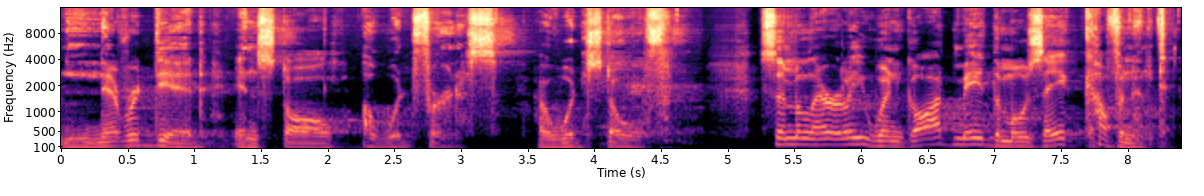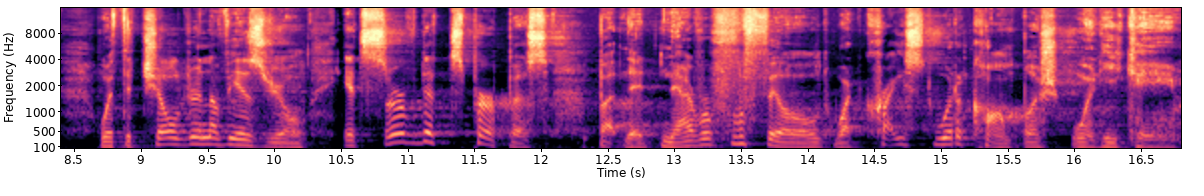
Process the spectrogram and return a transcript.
never did install a wood furnace, a wood stove. Similarly, when God made the Mosaic covenant with the children of Israel, it served its purpose, but it never fulfilled what Christ would accomplish when he came.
